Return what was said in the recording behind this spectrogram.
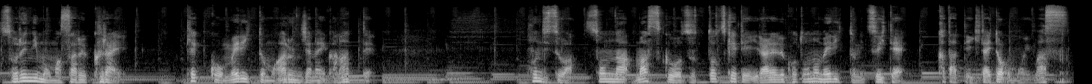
それにも勝るくらい、結構メリットもあるんじゃないかなって本日はそんなマスクをずっとつけていられることのメリットについて語っていきたいと思います。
